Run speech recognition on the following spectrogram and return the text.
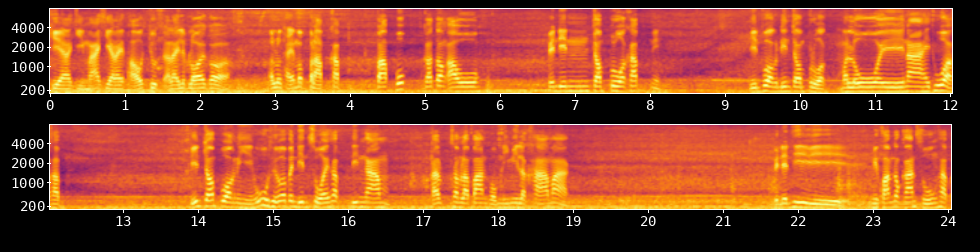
เคลียร์กิ่งไม้เคลียร์อะไรเผาจุดอะไรเรียบร้อยก็เอารถไถมาปรับครับ ปรับปุ๊บก็ต้องเอาเป็นดินจอมปลวกครับนี่ ดินพวกดินจอมปลวกมาโรยหน้าให้ทั่วครับ ดินจอมปลวกนี่อู้ถือว่าเป็นดินสวยครับ ดินงาม ครับสำหรับบ้านผมนี่มีราคามาก เป็นดินที่มีความต้องการสูงครับ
